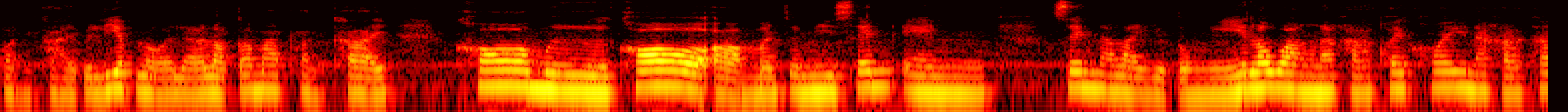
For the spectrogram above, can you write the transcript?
ผ่อนคลายไปเรียบร้อยแล้ว เราก็มาผ่อนคลายข้อมือข้ออมันจะมีเส้นเอ็นเส้นอะไรอยู่ตรงนี้ระวังนะคะ ค่อยๆนะคะ ถ้า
